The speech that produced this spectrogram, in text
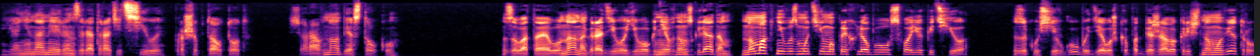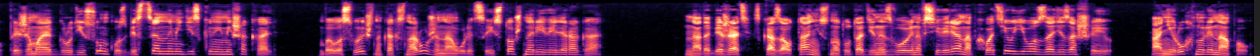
«Я не намерен зря тратить силы», — прошептал тот. «Все равно без толку». Золотая луна наградила его гневным взглядом, но маг невозмутимо прихлебывал свое питье. Закусив губы, девушка подбежала к речному ветру, прижимая к груди сумку с бесценными дисками мишакаль. Было слышно, как снаружи на улице истошно ревели рога. «Надо бежать», — сказал Танис, но тут один из воинов-северян обхватил его сзади за шею. Они рухнули на пол.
